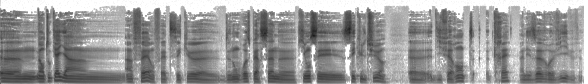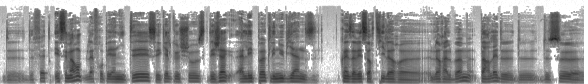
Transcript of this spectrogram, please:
Euh, mais en tout cas, il y a un, fait, en fait, c'est que euh, de nombreuses personnes qui ont ces, cultures différentes créent hein, des œuvres vives de, de. Et c'est marrant, l'afropéanité, c'est quelque chose... Déjà, à l'époque, les Nubians, quand ils avaient sorti leur, leur album, parlaient de, de, de ce...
